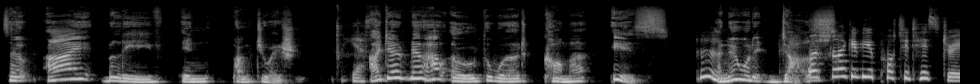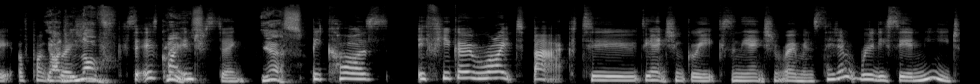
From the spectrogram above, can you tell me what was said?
So I believe in punctuation. Yes. I don't know how old the word comma is. I hmm. know what it does. well, shall I give you a potted history of punctuation? love- Because it is quite please. interesting. yes. because if you go right back to the ancient Greeks and the ancient Romans, they didn't really see a need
